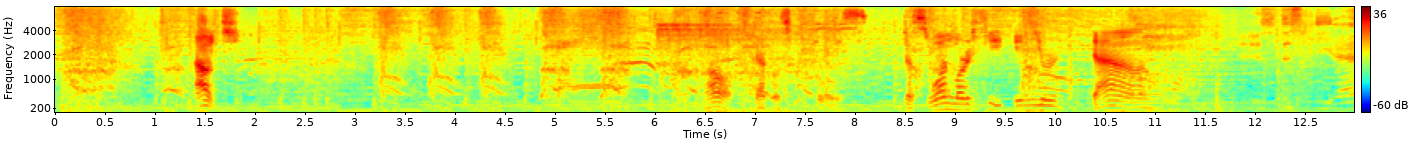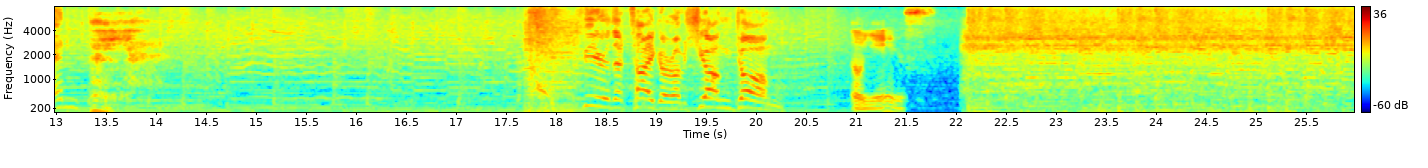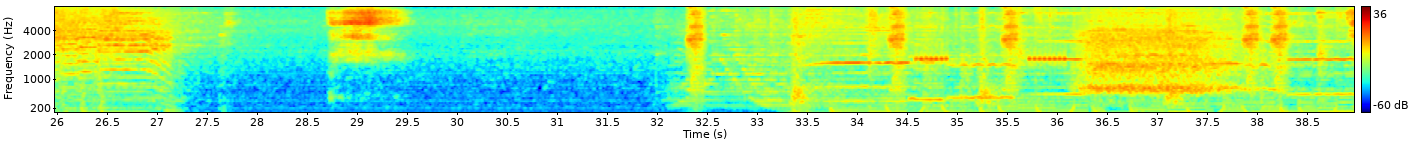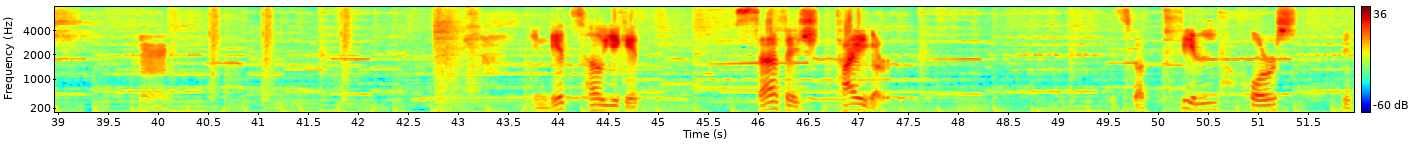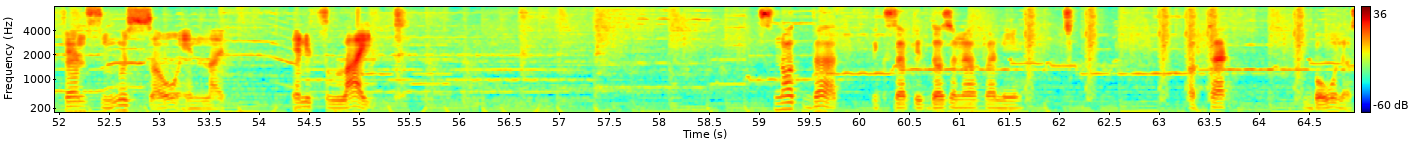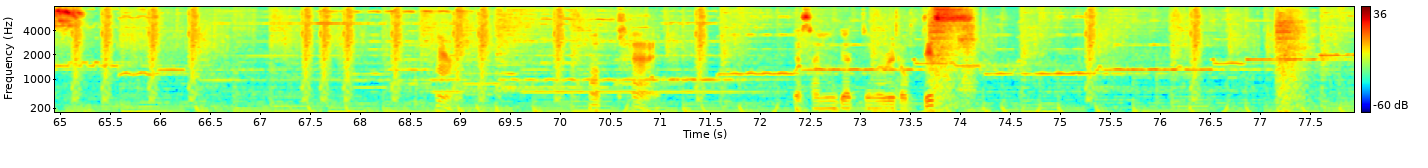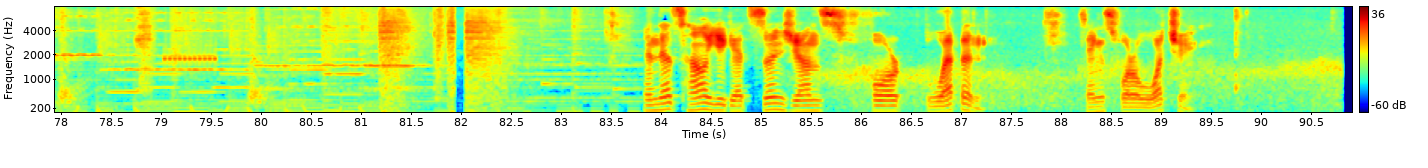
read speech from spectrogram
Ouch. Oh, that was close. Just one more hit and you're down. Is this the end? Fear the tiger of Jiangdong! Oh yes. That's how you get Savage Tiger. It's got Feel, Horse, Defense, Muscle, and Life. And it's light. It's not that, except it doesn't have any attack bonus. Hmm. Okay. Guess I'm getting rid of this. And that's how you get Sun Jian's fourth weapon. Thanks for watching.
